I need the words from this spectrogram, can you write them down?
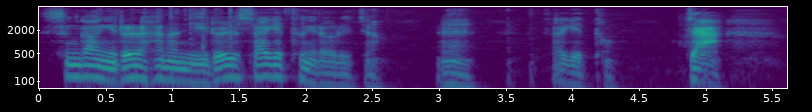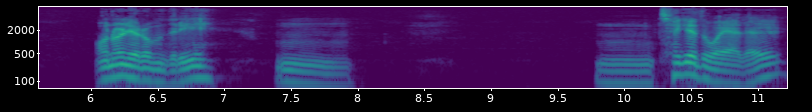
승강이를 하는 일을 싸개통이라고 그랬죠. 예, 싸개통. 자, 오늘 여러분들이 음, 음, 책에 두어야 될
